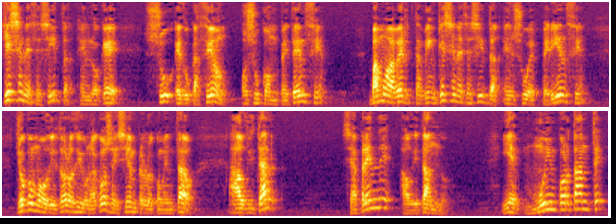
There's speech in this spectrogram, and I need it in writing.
qué se necesita en lo que es su educación o su competencia Vamos a ver también qué se necesita en su experiencia. Yo como auditor os digo una cosa y siempre lo he comentado. A auditar se aprende auditando. Y es muy importante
